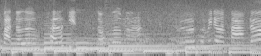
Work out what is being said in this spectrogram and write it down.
ฏิบัติจะเริ่มภารกิจจะเริ่มแล้วนะเออกูไม่เดินตามเด้อ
